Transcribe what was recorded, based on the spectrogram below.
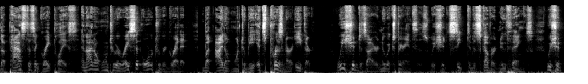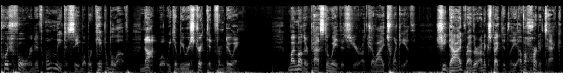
The past is a great place, and I don't want to erase it or to regret it but I don't want to be its prisoner either. We should desire new experiences. We should seek to discover new things. We should push forward if only to see what we're capable of, not what we can be restricted from doing. My mother passed away this year on July 20th. She died rather unexpectedly of a heart attack.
